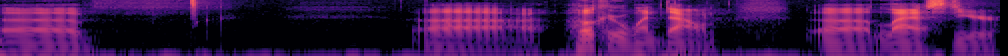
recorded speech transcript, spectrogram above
uh, uh, Hooker went down uh, last year.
